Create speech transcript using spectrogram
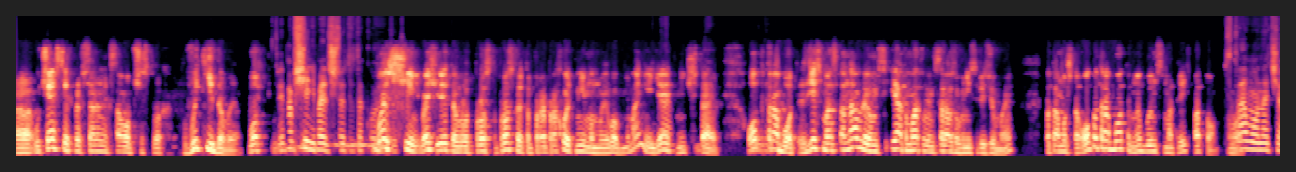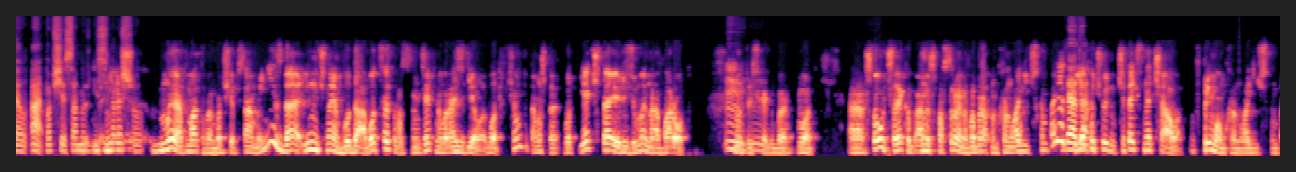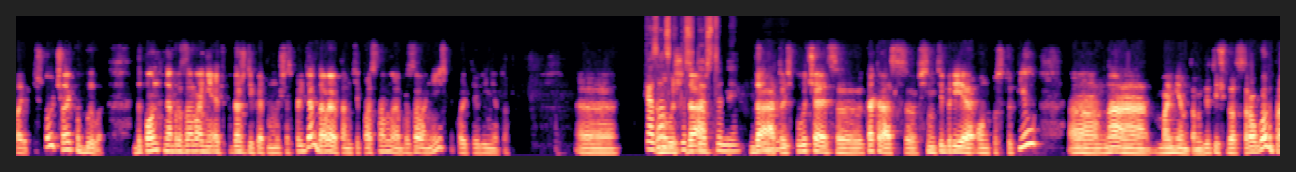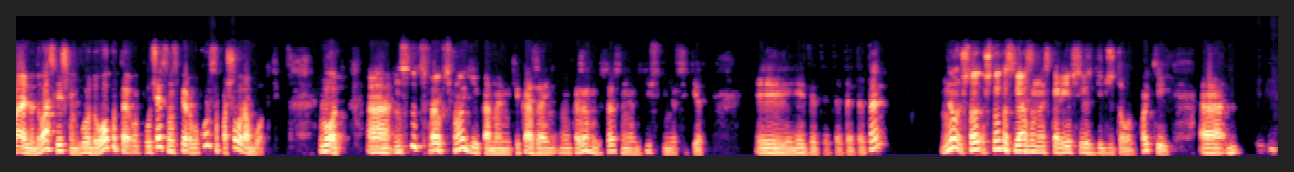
Uh, участие в профессиональных сообществах выкидываем. Вот я вообще не понятно, что это такое. Вообще, вообще это вот просто, просто это проходит мимо моего внимания, я да. это не читаю. Опыт да. работы. Здесь мы останавливаемся и отматываем сразу вниз резюме потому что опыт работы мы будем смотреть потом. С вот. самого начала. А, вообще самый вниз, не, хорошо. Мы отматываем вообще в самый низ, да, и начинаем, вот, да, вот с этого замечательного раздела. Вот в чем? Потому что вот я читаю резюме наоборот. Mm-hmm. Ну, то есть, как бы, вот. А, что у человека, оно же построено в обратном хронологическом порядке, да, я да. хочу читать сначала, в прямом хронологическом порядке. Что у человека было? Дополнительное образование, это, подожди, к этому мы сейчас придем, давай там, типа, основное образование есть какое-то или нету? Э, Казанский выше. государственный. Да, да угу. то есть получается, как раз в сентябре он поступил э, на момент там, 2022 года, правильно, два с лишним года опыта. Получается, он с первого курса пошел работать. Вот. А, Институт цифровых технологий и экономики, Казань, Казанский государственный энергетический университет. И, и, и, и, и, ну, что, что-то связанное, скорее всего, с диджиталом. Окей. А,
